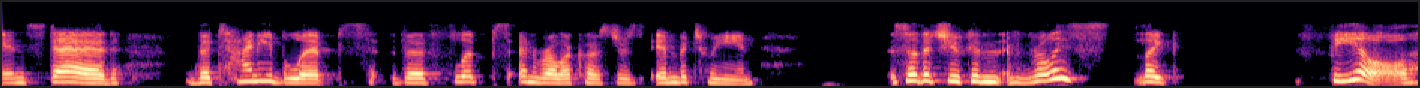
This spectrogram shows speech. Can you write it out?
Instead, the tiny blips, the flips and roller coasters in between, so that you can really like feel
